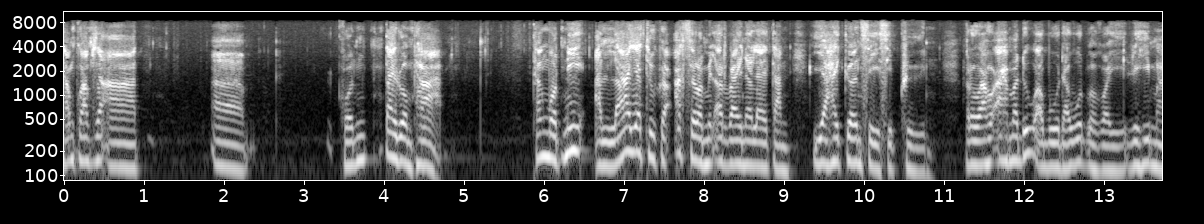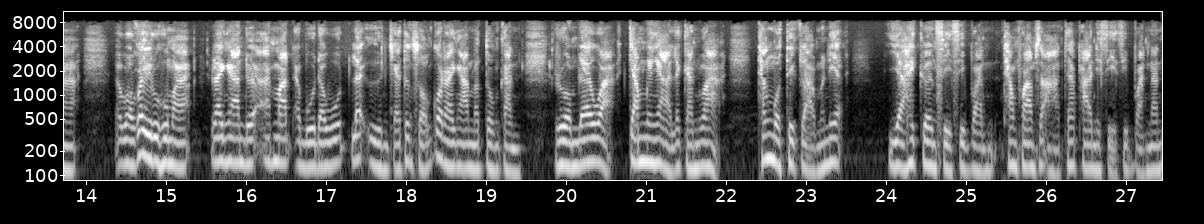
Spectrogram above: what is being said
ทำความสะอาดขนใต้ร่มผ้าทั้งหมดนี้ألا يترك أكثر من أربعين ليلة อย่าให้เกิน 40 คืนราวาฮุอามัดูอบูดาวุดวะกอยริฮิมาวะกอยรุฮุมา รายงานโดยอามัดอบูดาวุดและอื่นจากทั้งสองก็รายงานมาตรงกัน รวมแล้วว่าจำง่ายๆแล้วกันว่า ทั้งหมดที่กล่าวมาเนี่ยอย่าให้เกิน 40 วันทำความสะอาดแค่ภายใน 40 วันนั้น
